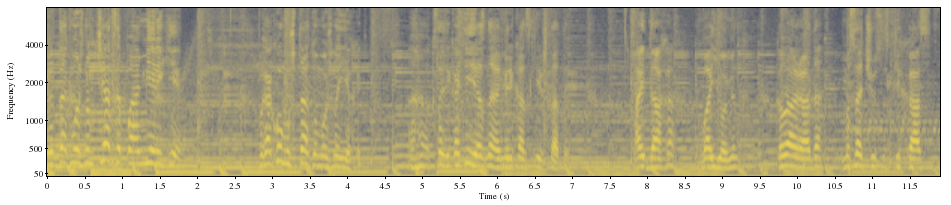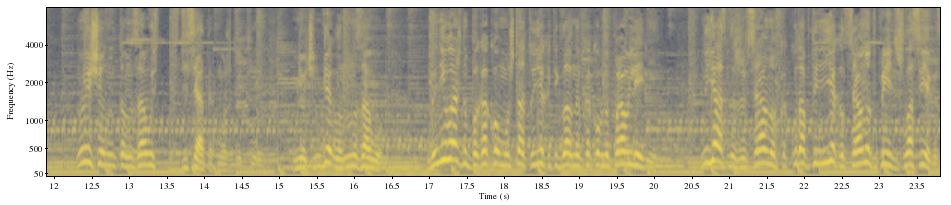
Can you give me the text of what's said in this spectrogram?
И вот так можно мчаться по Америке. По какому штату можно ехать? Кстати, какие я знаю американские штаты? Айдахо, Вайоминг, Колорадо, Массачусетс, Техас. Ну, еще, ну, там, назову с десяток, может быть, не очень бегло, но назову. Но неважно, по какому штату ехать и, главное, в каком направлении. Ну, ясно же, все равно, куда бы ты ни ехал, все равно ты приедешь в Лас-Вегас.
